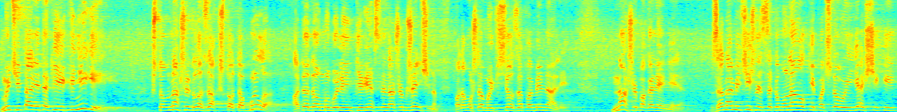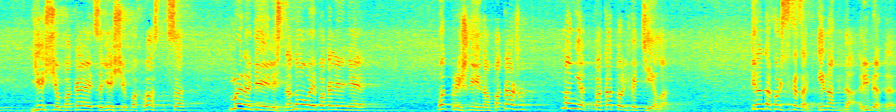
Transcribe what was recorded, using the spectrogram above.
Мы читали такие книги, что в наших глазах что-то было, от этого мы были интересны нашим женщинам, потому что мы все запоминали. Наше поколение, за нами числятся коммуналки, почтовые ящики, есть чем покаяться, есть чем похвастаться. Мы надеялись на новое поколение. Вот пришли и нам покажут, но нет, пока только тело. Иногда хочется сказать, иногда, ребята,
